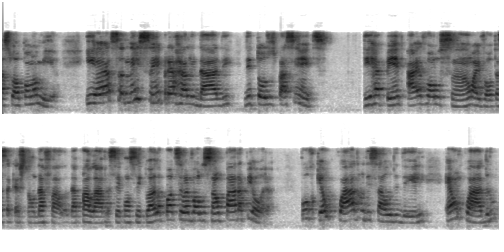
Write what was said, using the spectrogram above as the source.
à sua autonomia. E essa nem sempre é a realidade de todos os pacientes. De repente, a evolução, aí volta essa questão da fala, da palavra ser conceitual, ela pode ser uma evolução para piora. Porque o quadro de saúde dele é um quadro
